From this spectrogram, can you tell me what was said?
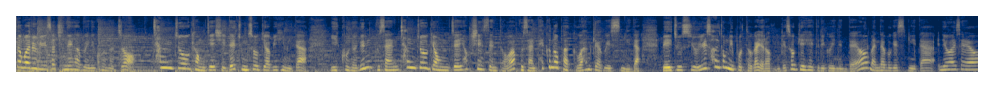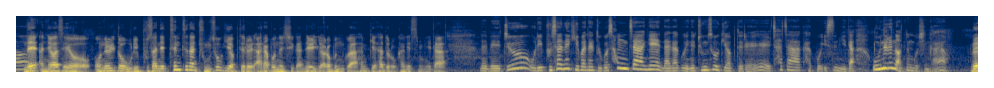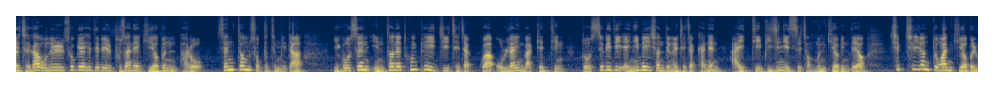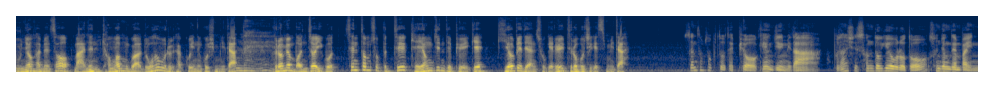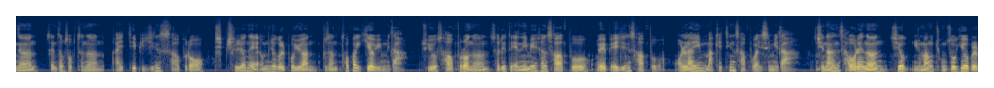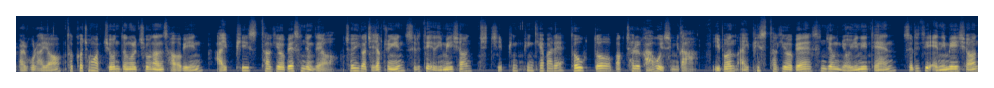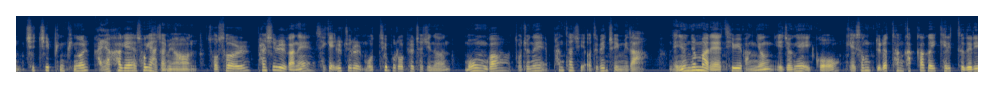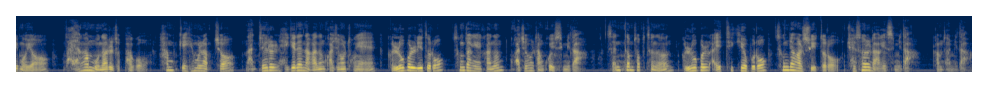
활성화를 위해서 진행하고 있는 코너죠. 창조 경제 시대 중소기업이 힘이다. 이 코너는 부산 창조 경제 혁신센터와 부산 테크노파크와 함께하고 있습니다. 매주 수요일 서희동 리포터가 여러분께 소개해드리고 있는데요. 만나보겠습니다. 안녕하세요. 네, 안녕하세요. 오늘도 우리 부산의 튼튼한 중소기업들을 알아보는 시간을 여러분과 함께 하도록 하겠습니다. 네, 매주 우리 부산의 기반을 두고 성장해 나가고 있는 중소기업들을 찾아가고 있습니다. 오늘은 어떤 곳인가요? 네, 제가 오늘 소개해드릴 부산의 기업은 바로 센텀 소프트입니다. 이곳은 인터넷 홈페이지 제작과 온라인 마케팅, 또 3D 애니메이션 등을 제작하는 IT 비즈니스 전문 기업인데요. 17년 동안 기업을 운영하면서 많은 경험과 노하우를 갖고 있는 곳입니다. 네. 그러면 먼저 이곳 센텀 소프트 개영진 대표에게 기업에 대한 소개를 들어보시겠습니다. 센텀 소프트 대표 개영진입니다. 부산시 선도기업으로도 선정된 바 있는 센텀소프트는 IT 비즈니스 사업으로 17년의 업력을 보유한 부산 토박이 기업입니다. 주요 사업부로는 3D 애니메이션 사업부, 웹 에이징 사업부, 온라인 마케팅 사업부가 있습니다. 지난 4월에는 지역 유망 중소기업을 발굴하여 특허 종합 지원 등을 지원하는 사업인 IP 스타 기업에 선정되어 저희가 제작 중인 3D 애니메이션 치치 핑핑 개발에 더욱더 막차를 가하고 있습니다. 이번 IP스타 기업의 선정 요인이 된 3D 애니메이션 치치 핑핑을 간략하게 소개하자면 소설 80일간의 세계 일주를 모티브로 펼쳐지는 모험과 도전의 판타지 어드벤처입니다. 내년 연말에 TV 방영 예정에 있고 개성 뚜렷한 각각의 캐릭터들이 모여 다양한 문화를 접하고 함께 힘을 합쳐 난제를 해결해 나가는 과정을 통해 글로벌 리더로 성장해가는 과정을 담고 있습니다. 센텀 소프트는 글로벌 IT 기업으로 성장할 수 있도록 최선을 다하겠습니다. 감사합니다.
